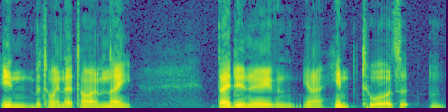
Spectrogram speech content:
in between that time, and they they didn't even you know hint towards it. And,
